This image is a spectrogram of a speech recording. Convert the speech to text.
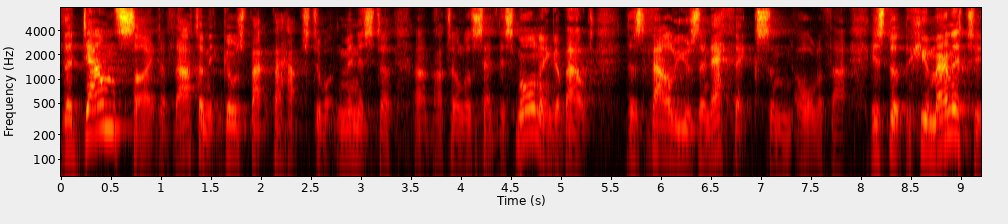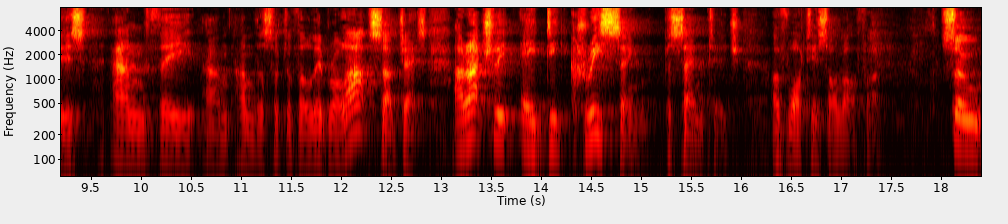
The downside of that, and it goes back perhaps to what Minister uh, said this morning about there's values and ethics and all of that, is that the humanities and the, um, and the sort of the liberal arts subjects are actually a decreasing percentage of what is on offer. So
